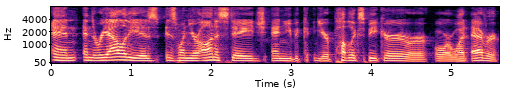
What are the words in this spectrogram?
and and the reality is is when you're on a stage and you bec- you're a public speaker or or whatever,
